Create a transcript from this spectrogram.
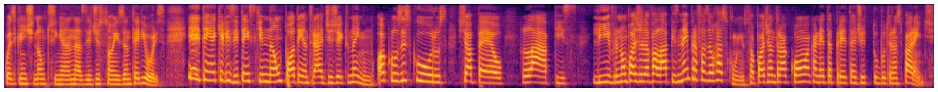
coisa que a gente não tinha nas edições anteriores. E aí tem aqueles itens que não podem entrar de jeito nenhum: óculos escuros, chapéu, lápis livro, não pode levar lápis nem para fazer o rascunho, só pode entrar com a caneta preta de tubo transparente.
